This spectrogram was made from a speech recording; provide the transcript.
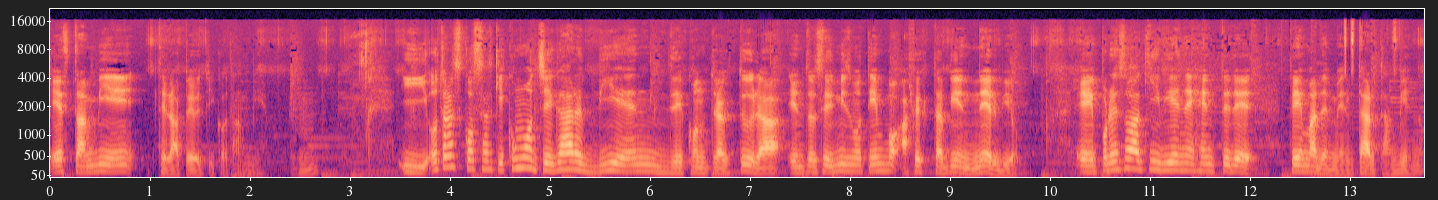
es también terapéutico también. Y otras cosas que como llegar bien de contractura, entonces al mismo tiempo afecta bien nervio. Eh, por eso aquí viene gente de tema de mental también, ¿no?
